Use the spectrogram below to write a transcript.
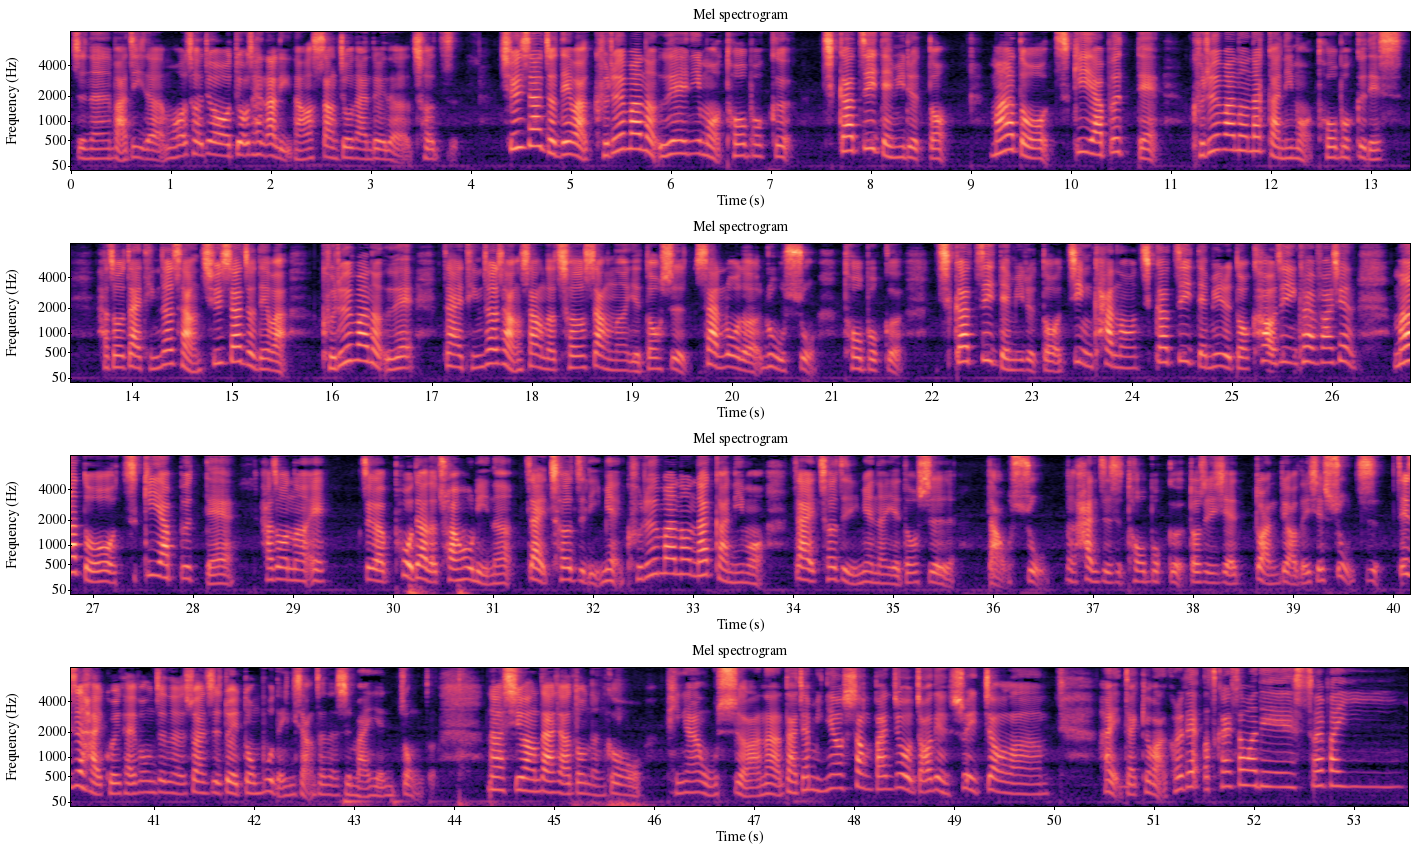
只能把自己的摩托车就丢在那里，然后上救援队的车子。駐車場では車の上にも木近づいてみると、窓を突き破って車の中にも木です。他说在停车场，駐車場では車の上，在停车场上的车上呢，也都是散落的路数。土木近づいてみると，近看哦，近づいてみると，靠近一看，发现窓を突き破って，他说呢，这个破掉的窗户里呢，在车子里面，在车子里面呢也都是倒数，那个汉字是 “topog”，都是一些断掉的一些数字。这次海葵台风真的算是对东部的影响，真的是蛮严重的。那希望大家都能够平安无事啦。那大家明天要上班就早点睡觉啦。Hi，はこれでお疲れ様です。拜拜。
